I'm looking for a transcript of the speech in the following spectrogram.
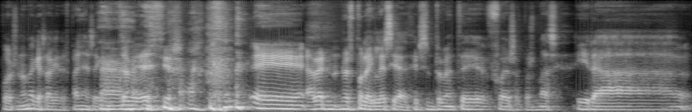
Pues no me he casado aquí en España, sé que Ah. tengo que decir. Eh, a ver, no es por la iglesia, es decir, simplemente fue eso, pues más ir a,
